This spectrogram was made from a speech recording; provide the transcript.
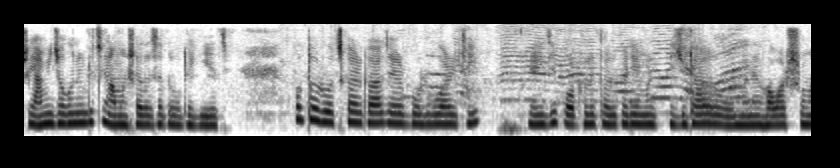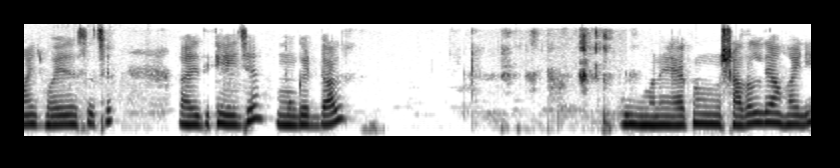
সে, আমি যখন উঠেছি, আমার সাথে সাথে উঠে গিয়েছে। ও তো রোজকার কাজ আর বলব আর কি। এই যে পটলের তরকারি আমার কিছুটা মানে হওয়ার সময় হয়ে এসেছে। আর এদিকে এই যে মুগের ডাল। মানে এখন সাদল দেওয়া হয়নি,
